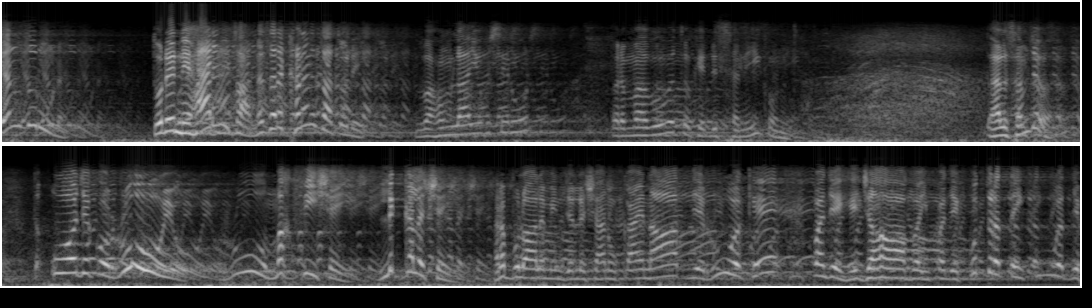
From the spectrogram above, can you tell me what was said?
यंदुरून तोॾे निहारनि था नज़र खणनि था तोॾे। वहुम ला युबसिरून। पर महबूब तोखे ॾिसनि ई कोन था। ॻाल्हि सम्झो? त उहो जेको रूह हुयो, रूह मख़फ़ी शइ लिकल शइ रबुल आलमीन जल शानू काइनात जे रूह खे पंहिंजे हिजाब ऐं पंहिंजे कुदरत ऐं कुवत जे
